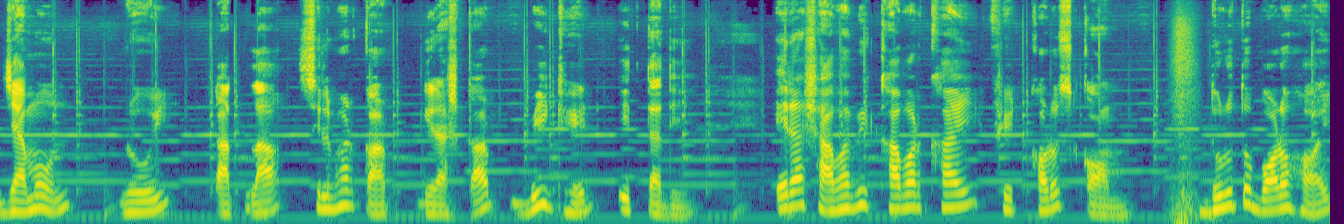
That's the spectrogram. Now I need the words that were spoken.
যেমন রুই, কাতলা, silver carp, grass carp, big head ইত্যাদি। এরা স্বাভাবিক খাবার খায়, ফিট খরচ কম। দ্রুত বড় হয়,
